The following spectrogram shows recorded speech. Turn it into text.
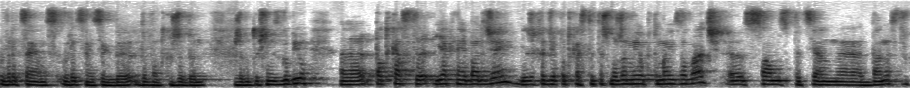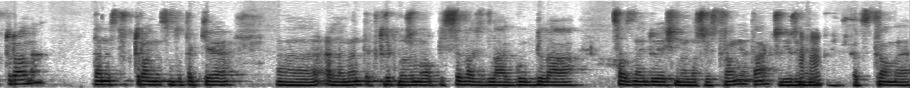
wracając, wracając jakby do wątku, żebym, żebym tu się nie zgubił, e, podcasty jak najbardziej. Jeżeli chodzi o podcasty, też możemy je optymalizować. E, Są specjalne dane strukturalne. Dane strukturalne są to takie e, elementy, których możemy opisywać dla Google'a co znajduje się na naszej stronie, tak? Czyli jeżeli Mhm. mamy na przykład stronę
